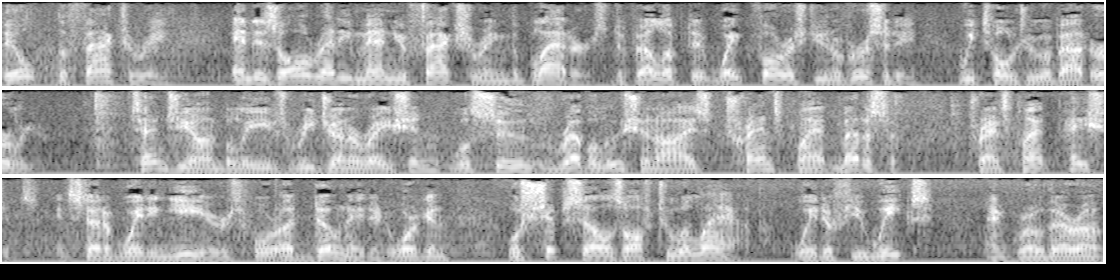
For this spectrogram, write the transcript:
built the factory, and is already manufacturing the bladders developed at Wake Forest University we told you about earlier. Tengion believes regeneration will soon revolutionize transplant medicine. Transplant patients, instead of waiting years for a donated organ, will ship cells off to a lab, wait a few weeks, and grow their own.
